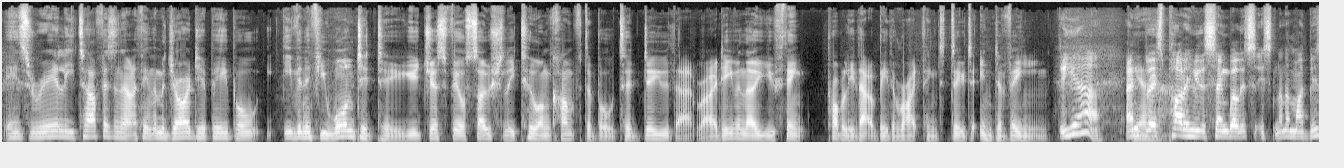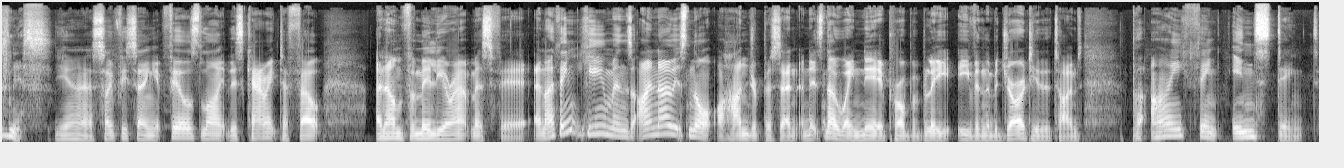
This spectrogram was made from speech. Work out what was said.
It's really tough, isn't it? I think the majority of people, even if you wanted to, you just feel socially too uncomfortable to do that, right? Even though you think probably that would be the right thing to do to intervene. Yeah. And Yeah. there's part of you that's saying, well, it's, it's none of my business. Yeah, Sophie's saying it feels like this character felt an unfamiliar atmosphere. And I think humans, I know it's not 100%, and it's no way near probably even the majority of the times, but I think instinct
